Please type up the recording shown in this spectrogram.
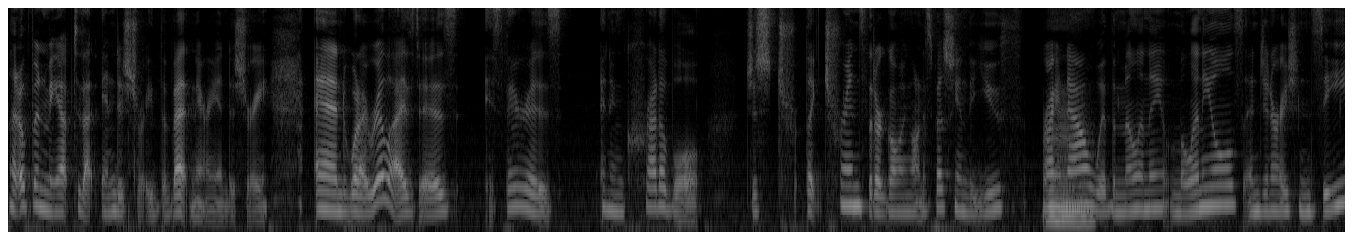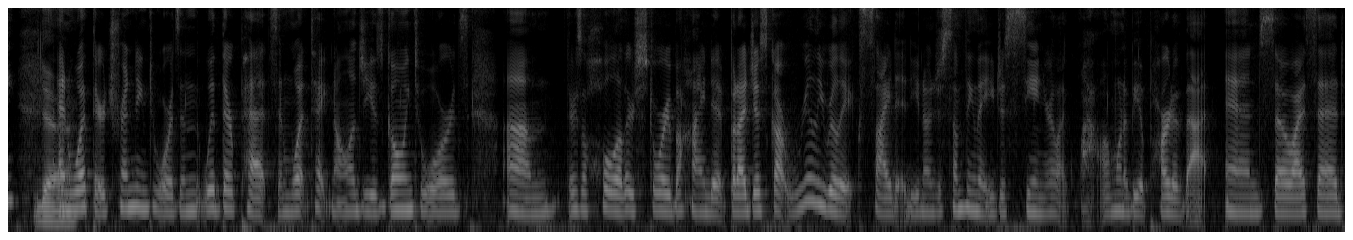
that opened me up to that industry, the veterinary industry, and what I realized is is there is an incredible just tr- like trends that are going on, especially in the youth right now Mm. with the millenni- millennials and Generation Z yeah and what they're trending towards and with their pets and what technology is going towards. Um, there's a whole other story behind it, but I just got really, really excited. You know, just something that you just see and you're like, wow, I want to be a part of that. And so I said,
